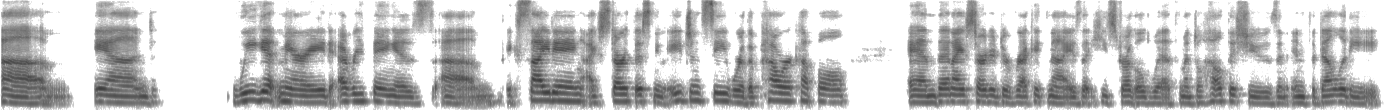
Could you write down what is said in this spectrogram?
Um, and we get married, everything is um, exciting. I start this new agency, we're the power couple. And then I started to recognize that he struggled with mental health issues and infidelity.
